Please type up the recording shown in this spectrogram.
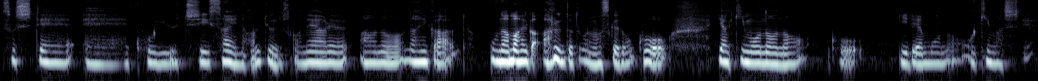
そして、えー、こういう小さい何て言うんですかねあれあの何かお名前があるんだと思いますけどこう焼き物のこう入れ物を置きまして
